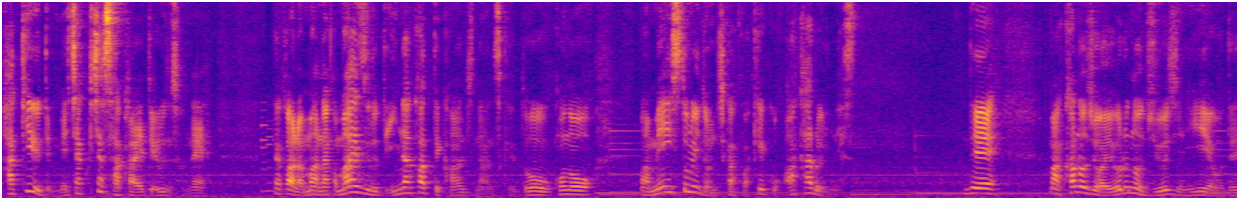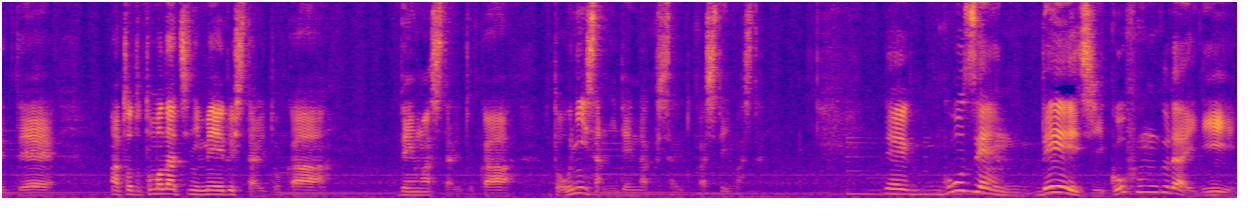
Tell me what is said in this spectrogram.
はっきり言ってめちゃくちゃ栄えてるんですよね。だからまあなんか舞鶴って田舎って感じなんですけどこの、まあ、メインストリートの近くは結構明るいんです。で、まあ、彼女は夜の10時に家を出てまあ、ちょっと友達にメールしたりとか電話したりとかあとお兄さんに連絡したりとかしていました。で午前0時5分ぐらいに、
